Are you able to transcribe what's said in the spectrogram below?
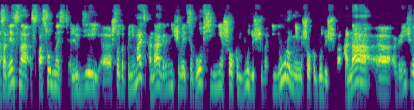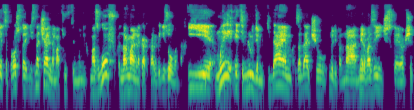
Соответственно, способность людей э, что-то понимать, она ограничивается вовсе не шоком будущего и не уровнями шока будущего. Она э, ограничивается просто изначальным отсутствием у них мозгов, нормально как-то организованных. И мы этим людям кидаем задачу задачу, ну, типа, на мировоззренческую вообще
